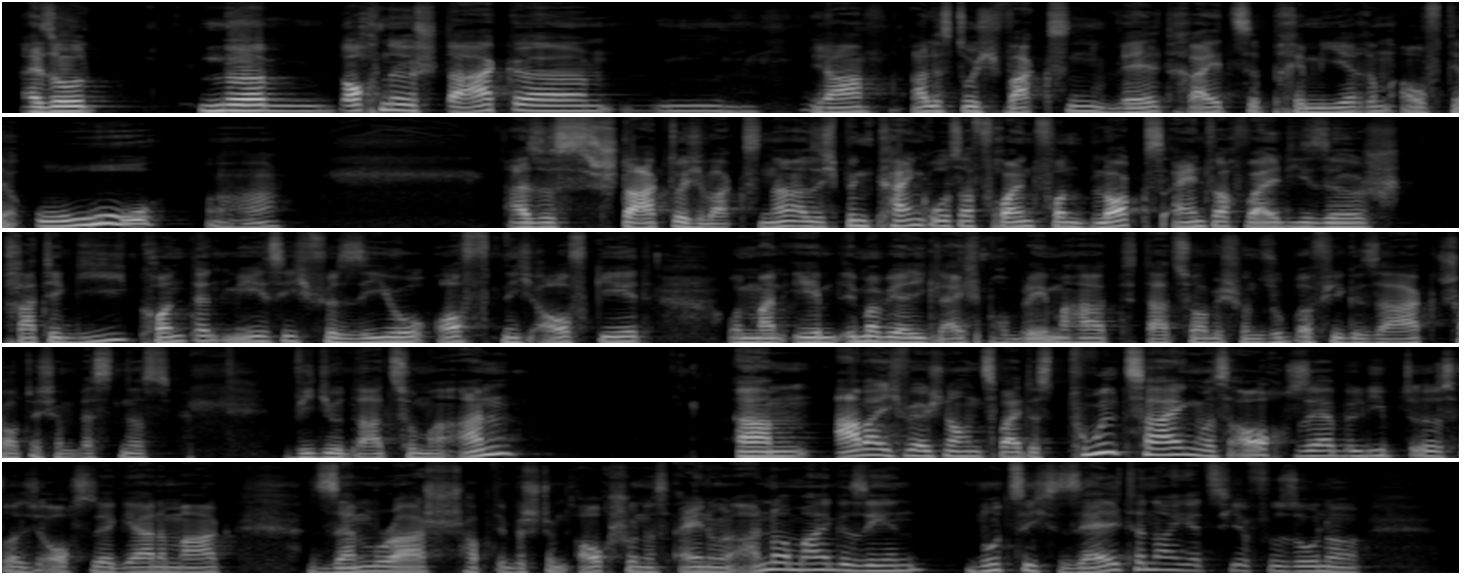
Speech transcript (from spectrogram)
Also ne, doch eine starke, mm, ja, alles durchwachsen, Weltreize, Premieren auf der O. Aha. Also es ist stark durchwachsen. Ne? Also ich bin kein großer Freund von Blogs, einfach weil diese Strategie contentmäßig für SEO oft nicht aufgeht und man eben immer wieder die gleichen Probleme hat. Dazu habe ich schon super viel gesagt. Schaut euch am besten das Video dazu mal an. Ähm, aber ich will euch noch ein zweites Tool zeigen, was auch sehr beliebt ist, was ich auch sehr gerne mag. SEMrush habt ihr bestimmt auch schon das eine oder andere Mal gesehen. Nutze ich seltener jetzt hier für so eine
